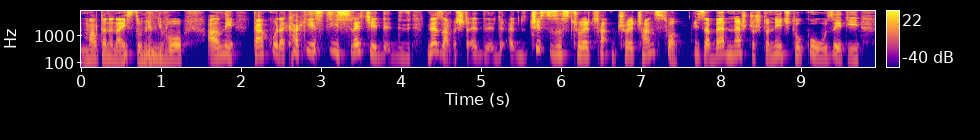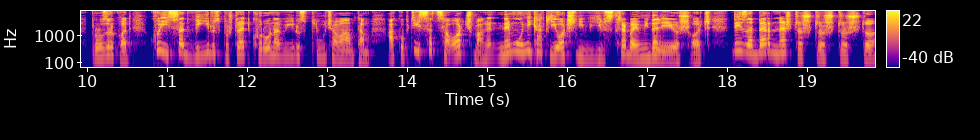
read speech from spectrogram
malte ne na istom je nivou, ali ne, tako da kak je d- ne znam, šta, čisto za čoveča, čovečanstvo, izaber nešto što neće toliko uzeti i prouzrokovati, koji sad virus, pošto je koronavirus pluća vam tamo, ako ti sad sa očima, nemu nikakvi očni virus, trebaju mi dalje još oči, da izaber nešto što, što, što,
